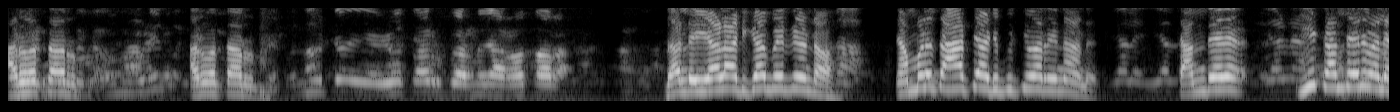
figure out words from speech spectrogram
അറുപത്തി ആറ് റുപ്യ. ഇതാണ്ട് ഇയാളെ അടിക്കാൻ വരുന്നുണ്ടോ? നമ്മൾ താത്തി അടുപ്പിച്ച് പറയുന്നതാണ്. ചന്തയിൽ ഈ ചന്തയിൽ വില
